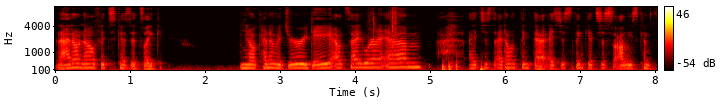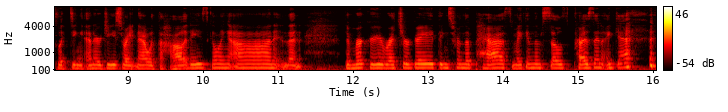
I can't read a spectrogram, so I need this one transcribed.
And I don't know if it's because it's like, you know, kind of a dreary day outside where I am. I just, I don't think that. I just think it's just all these conflicting energies right now with the holidays going on. And then the Mercury retrograde, things from the past, making themselves present again.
